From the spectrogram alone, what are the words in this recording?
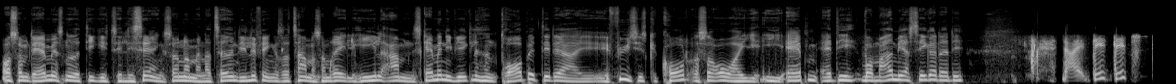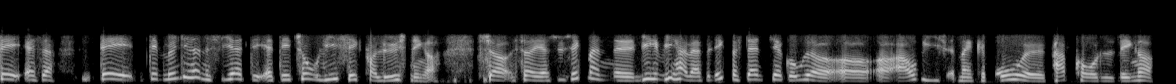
Og som det er med sådan noget digitalisering, så når man har taget en lillefinger, så tager man som regel hele armen. Skal man i virkeligheden droppe det der øh, fysiske kort, og så over i, i appen? Er det, hvor meget mere sikkert er det? Nej, det, det, det, altså, det, det myndighederne siger, at det, at det er to lige sikre løsninger. Så, så jeg synes ikke, man... Øh, vi, vi har i hvert fald ikke forstand til at gå ud og, og, og afvise, at man kan bruge øh, papkortet længere.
